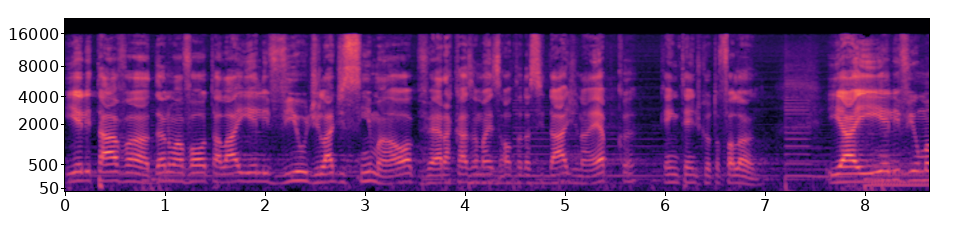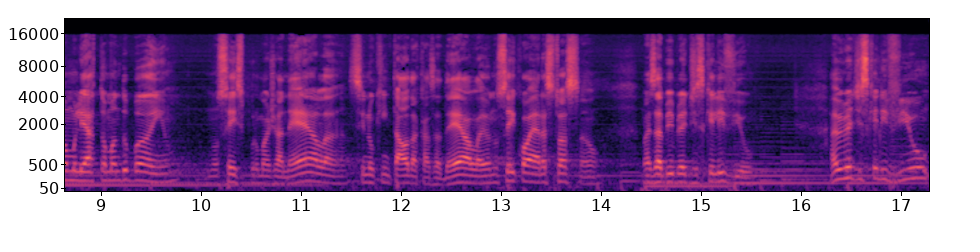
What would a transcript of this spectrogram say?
e ele estava dando uma volta lá e ele viu de lá de cima, óbvio, era a casa mais alta da cidade na época, quem entende o que eu estou falando? E aí ele viu uma mulher tomando banho, não sei se por uma janela, se no quintal da casa dela, eu não sei qual era a situação, mas a Bíblia diz que ele viu. A Bíblia diz que ele viu,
